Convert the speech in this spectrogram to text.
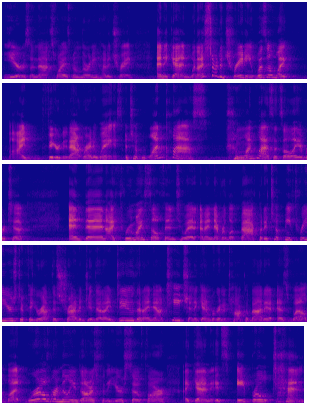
years, and that's why he's been learning how to trade. And again, when I started trading, it wasn't like I figured it out right away. So I took one class, one class, that's all I ever took, and then I threw myself into it and I never looked back. But it took me three years to figure out this strategy that I do, that I now teach. And again, we're going to talk about it as well. But we're over a million dollars for the year so far. Again, it's April 10th.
